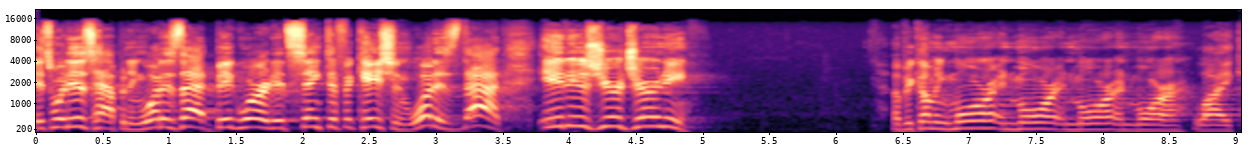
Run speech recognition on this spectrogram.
It's what is happening. What is that? Big word. It's sanctification. What is that? It is your journey of becoming more and more and more and more like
